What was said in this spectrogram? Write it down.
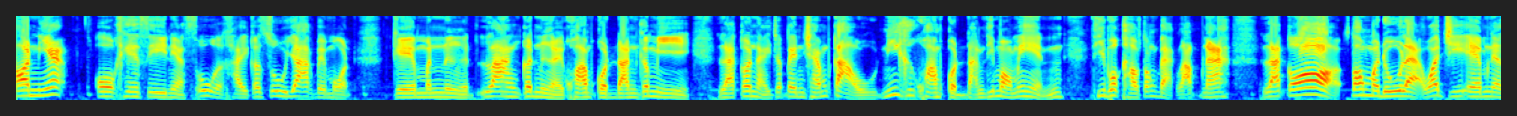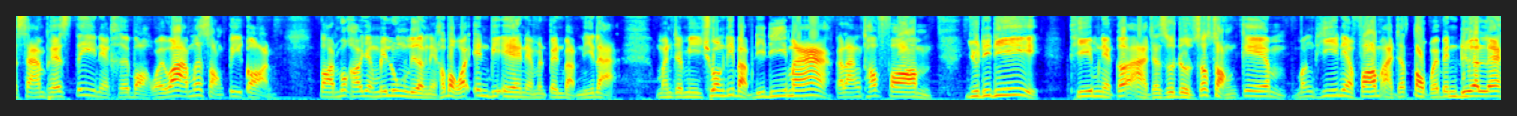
ตอนนี้ OKC เนี่ยสู้กับใครก็สู้ยากไปหมด เกมมันหนืดล่างก็เหนื่อย ความกดดันก็มี และก็ไหนจะเป็นแชมป์เก่า นี่คือความกดดันที่มองไม่เห็น ที่พวกเขาต้องแบกรับนะ แล้วก็ต้องมาดูแหละว่า GM เนี่ยแซมเพสตี้เนี่ยเคยบอกไว้ว่าเมื่อ 2 ปีก่อนตอนพวกเขายังไม่รุ่งเรืองเนี่ยเขาบอกว่า NBA เนี่ยมันเป็นแบบนี้แหละ มันจะมีช่วงที่แบบดีๆ มากำลังท็อปฟอร์ม อยู่ดีๆ ทีมเนี่ยก็อาจจะสะดุดสักสองเกม บางทีเนี่ยฟอร์มอาจจะตกไปเป็นเดือนเลย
